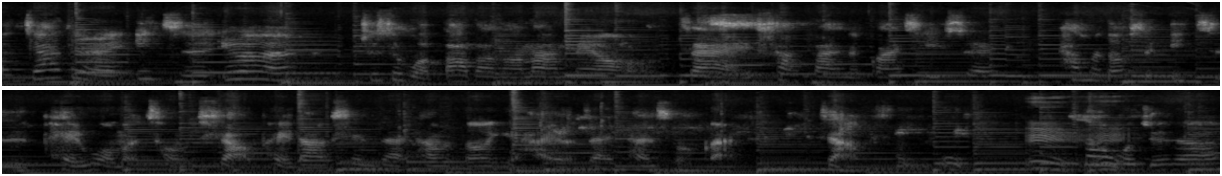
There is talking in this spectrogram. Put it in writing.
们家的人一直因为。就是我爸爸妈妈没有在上班的关系，所以他们都是一直陪我们从小陪到现在，他们都也还有在探索馆这样服务。嗯，那我觉得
